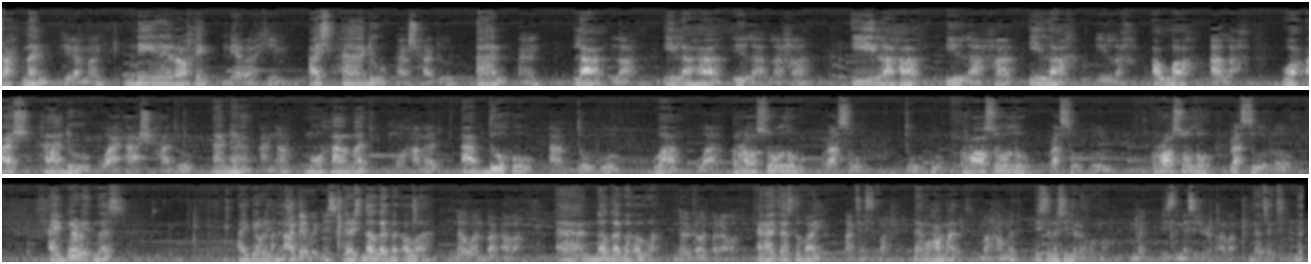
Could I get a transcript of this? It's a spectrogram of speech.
Rahman Hiraman. Nirahim. Nirahim. Ashhadu Ashhadu an an. la la. ilaha ilaha. ilaha ilaha ilah. Ilah Allah. Allah. Wa ashhadu. Wa ashhadu anna anna Muhammad. Muhammad. Abduhu. Abduhu. Wa. Wa rasuluh rasuluhu. Rasuluh rasulul rasuluh rasulu. I bear witness I bear witness. I bear witness. There is no God but Allah. No one but Allah. And no God but Allah. No God but Allah. And I testify I testify that Muhammad Muhammad is the messenger of Allah. is the messenger of Allah. That's it. That-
